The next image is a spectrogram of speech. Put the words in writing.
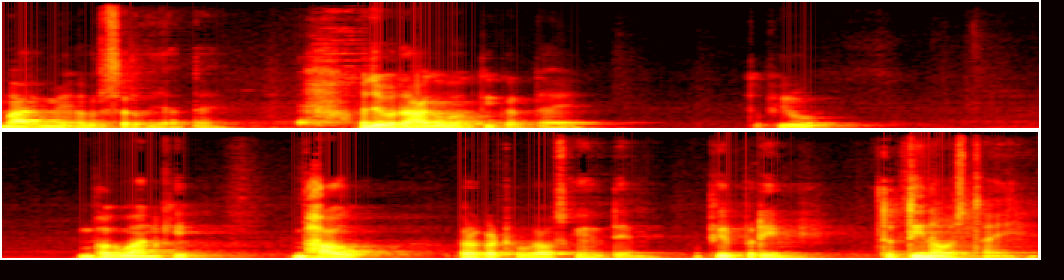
मार्ग में अग्रसर हो जाता है। और जब राग भक्ति करता है तो फिर वो भगवान के भाव प्रकट होगा उसके हृदय में, फिर प्रेम। तो तीन अवस्थाएँ हैं।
